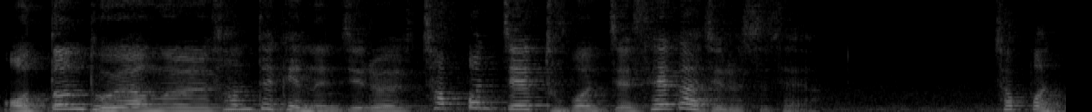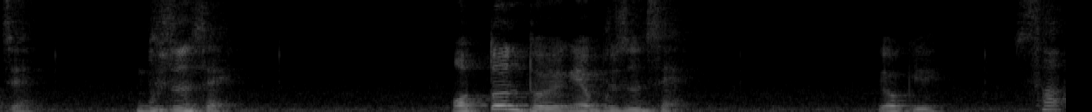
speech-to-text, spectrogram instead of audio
어떤 도형을 선택했는지를 첫 번째, 두 번째 세 가지를 쓰세요. 첫 번째, 무슨 색? 어떤 도형에 무슨 색? 여기 사-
